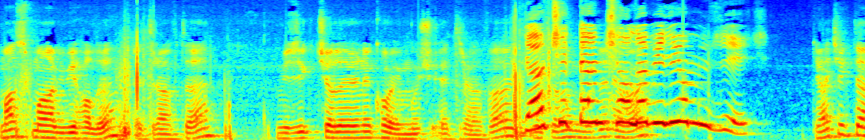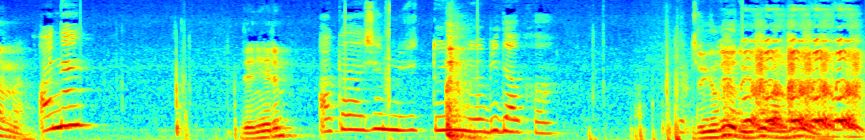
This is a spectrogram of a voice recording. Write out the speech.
Masmavi bir halı etrafta. Müzik çalarını koymuş etrafa. Gerçekten çalabiliyor müzik. Gerçekten mi? Aynen. Deneyelim. Arkadaşlar müzik duyulmuyor. Bir dakika. Duyuluyor duyuluyor ben duyuyorum.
